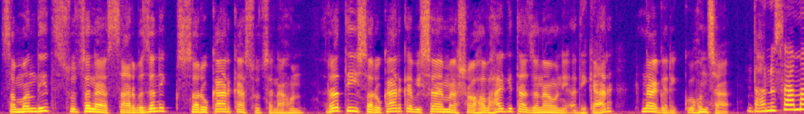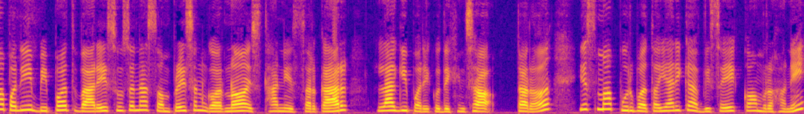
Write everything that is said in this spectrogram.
सम्बन्धित सूचना सार्वजनिक सरोकारका सूचना हुन् र ती सरोकारका विषयमा सहभागिता जनाउने अधिकार नागरिकको हुन्छ। धनुषामा पनि विपदबारे सूचना सम्प्रेषण गर्न स्थानीय सरकार लागि परेको देखिन्छ तर यसमा पूर्व तयारीका विषय कम रहने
